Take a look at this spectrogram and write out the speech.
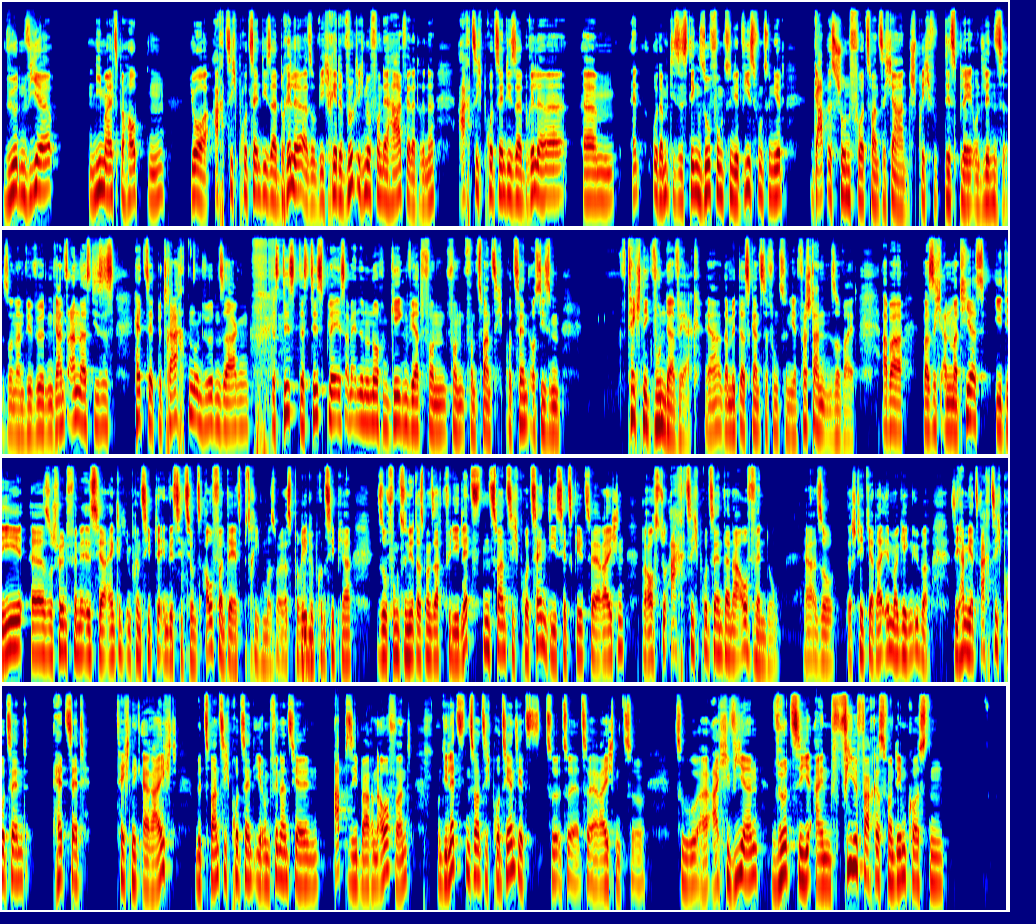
würden wir niemals behaupten, ja, 80 Prozent dieser Brille, also ich rede wirklich nur von der Hardware da drinne, 80 Prozent dieser Brille ähm, oder damit dieses Ding so funktioniert, wie es funktioniert, gab es schon vor 20 Jahren, sprich Display und Linse, sondern wir würden ganz anders dieses Headset betrachten und würden sagen, das, Dis das Display ist am Ende nur noch ein Gegenwert von, von, von 20 Prozent aus diesem Technikwunderwerk, ja, damit das Ganze funktioniert. Verstanden soweit. Aber was ich an Matthias Idee äh, so schön finde, ist ja eigentlich im Prinzip der Investitionsaufwand, der jetzt betrieben muss, weil das Pareto-Prinzip ja so funktioniert, dass man sagt, für die letzten 20 Prozent, die es jetzt gilt zu erreichen, brauchst du 80 Prozent deiner Aufwendung. Ja, also das steht ja da immer gegenüber. Sie haben jetzt 80 Prozent Headset-Technik erreicht mit 20 Prozent ihrem finanziellen absehbaren Aufwand und die letzten 20 Prozent jetzt zu, zu, zu erreichen, zu, zu äh, archivieren, wird sie ein Vielfaches von dem kosten,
